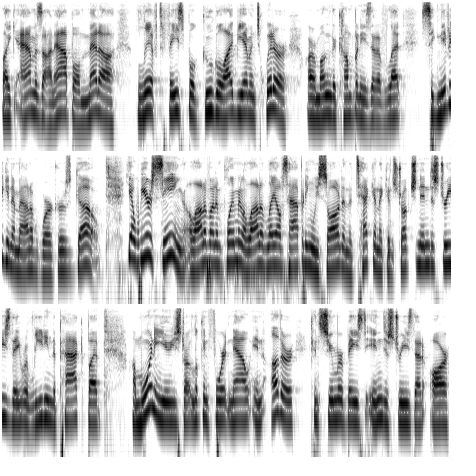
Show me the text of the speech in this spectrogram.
like Amazon, Apple, Meta, Lyft, Facebook, Google, IBM, and Twitter are among the companies that have let significant amount of workers go. Yeah, we are seeing a lot of unemployment, a lot of layoffs happening. We saw it in the tech and the construction industries. They were leading the pack, but I'm warning you, you start looking for it now in other consumer based industries that are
